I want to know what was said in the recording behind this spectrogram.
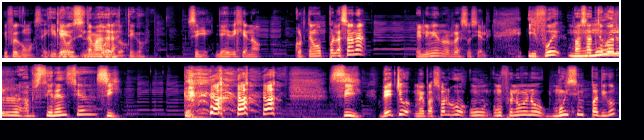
Y fue como, ¿sabes Y te pusiste No más puedo. drástico. Sí, y ahí dije, no, cortemos por la sana, elimino las redes sociales. Y fue ¿Pasaste muy... por abstinencia? Sí. sí. De hecho, me pasó algo, un, un fenómeno muy simpático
